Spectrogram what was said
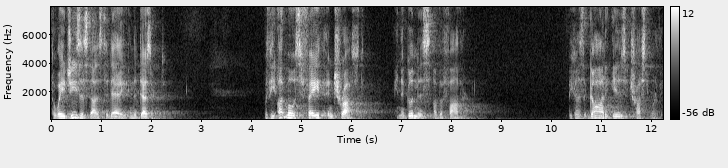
the way Jesus does today in the desert, with the utmost faith and trust in the goodness of the Father. Because God is trustworthy,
